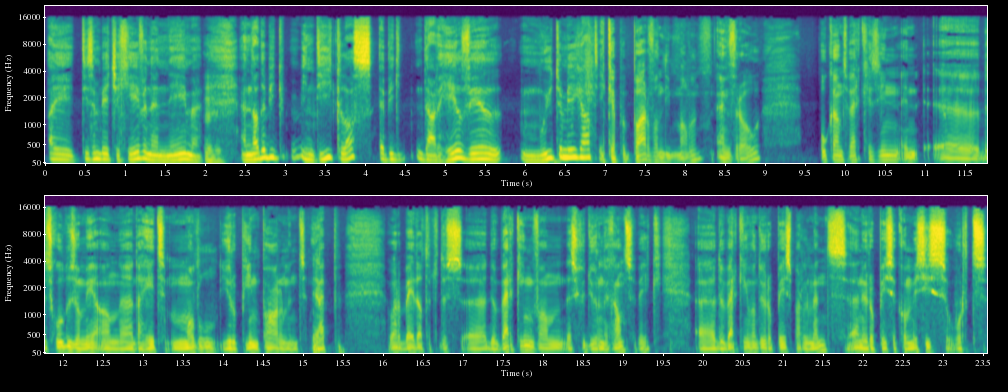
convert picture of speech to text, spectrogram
het is een beetje geven en nemen. En dat heb ik in die klas, heb ik daar heel veel moeite mee gehad. Ik heb een paar van die mannen en vrouwen ook aan het werk gezien. In, eh, de school doet zo mee aan, eh, dat heet Model European Parliament, MAP. Waarbij dat er dus eh, de werking van, dat is gedurende de ganse week, de werking van het Europees Parlement en Europese commissies wordt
